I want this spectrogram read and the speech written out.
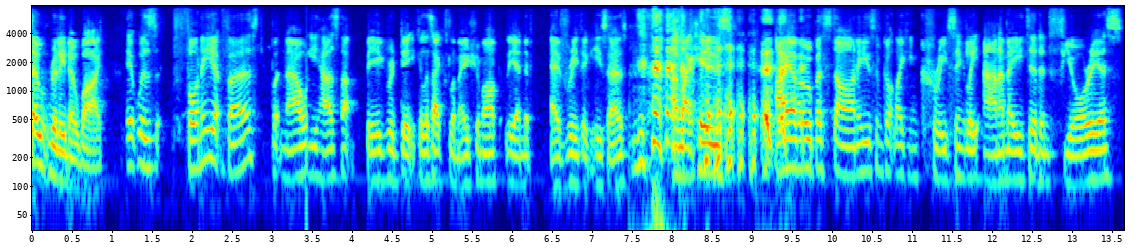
don't really know why. It was funny at first, but now he has that big ridiculous exclamation mark at the end of everything he says, and like his IMO Bastanis have got like increasingly animated and furious,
